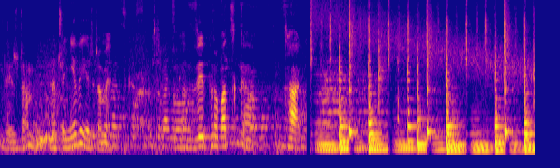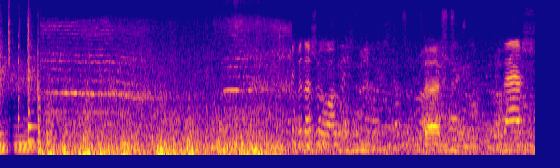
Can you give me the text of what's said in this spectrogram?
wyjeżdżamy, znaczy nie wyjeżdżamy. Wyprowadzka. Wyprowadzka, tak. Co się wydarzyło? Deszcz. Deszcz.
